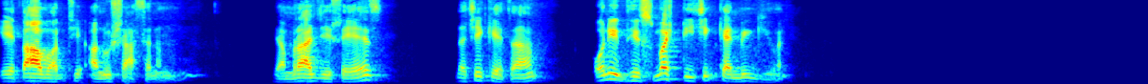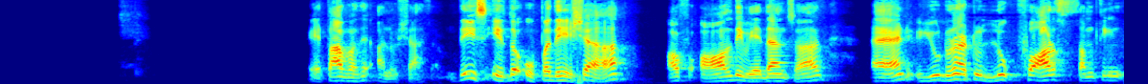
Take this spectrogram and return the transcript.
Etavadhi Anushasanam. Yamraji says, Nachiketa, only this much teaching can be given. This is the Upadesha of all the Vedantas, and you do not have to look for something.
